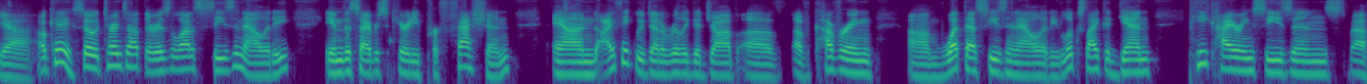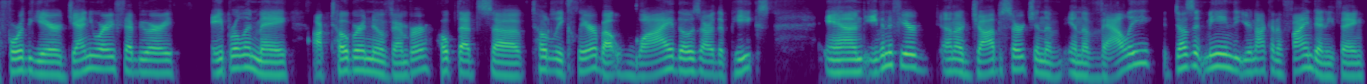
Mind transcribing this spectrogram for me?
Yeah. Okay. So it turns out there is a lot of seasonality in the cybersecurity profession. And I think we've done a really good job of, of covering um, what that seasonality looks like. Again, peak hiring seasons uh, for the year January, February, April and May, October and November. Hope that's uh, totally clear about why those are the peaks. And even if you're on a job search in the in the valley, it doesn't mean that you're not going to find anything.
